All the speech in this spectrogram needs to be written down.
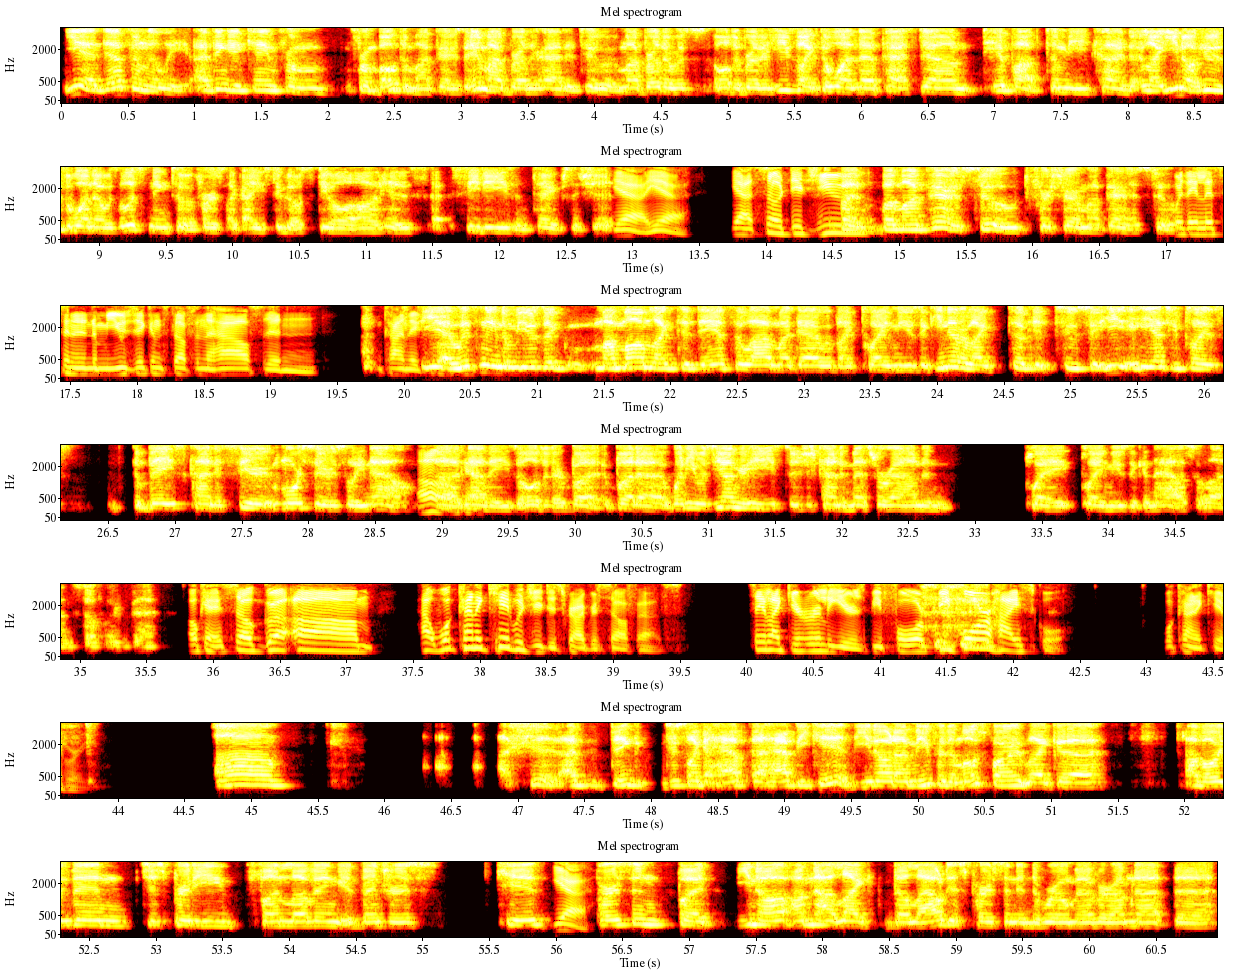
Yeah, definitely. I think it came from from both of my parents, and my brother had it too. My brother was older brother. He's like the one that passed down hip hop to me, kind of like you know he was the one that was listening to it first. Like I used to go steal all his uh, CDs and tapes and shit. Yeah, yeah. Yeah, so did you But but my parents too, for sure. My parents too. were they listening to music and stuff in the house and kind of Yeah, listening to music. My mom liked to dance a lot. My dad would like play music. He never like took it too serious. He he actually plays the bass kind of ser- more seriously now. Oh, uh, okay. now that he's older. But but uh, when he was younger, he used to just kind of mess around and play play music in the house a lot and stuff like that. Okay, so um how, what kind of kid would you describe yourself as? Say like your early years before before high school. What kind of kid were you? Um. I, shit, I think just like a, hap- a happy kid. You know what I mean? For the most part, like uh, I've always been just pretty fun-loving, adventurous kid. Yeah. person, but you know, I'm not like the loudest person in the room ever. I'm not the,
